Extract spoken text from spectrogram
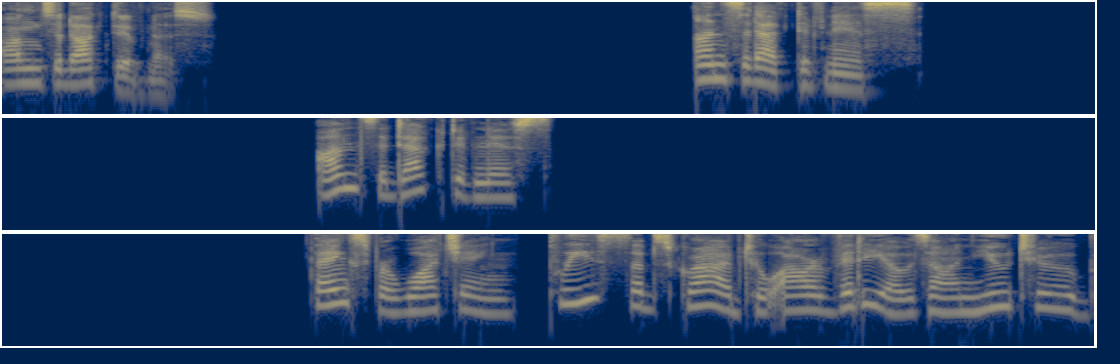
Unseductiveness. unseductiveness, unseductiveness. Thanks for watching. Please subscribe to our videos on YouTube.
